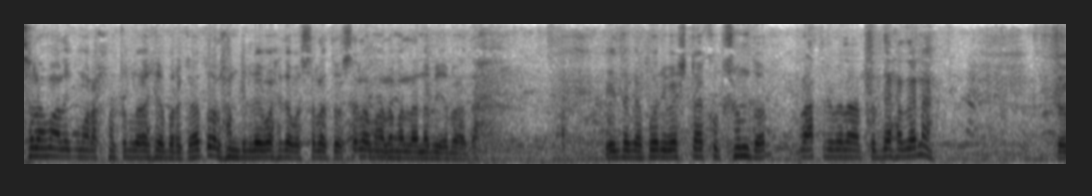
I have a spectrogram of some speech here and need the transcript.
আসসালামু আলাইকুম রহমতুল্লাহ বরকাত আলহামদুলিল্লাহ ওয়াহিদ ওসালাত ওসালাম আলম আল্লাহ নবী আবাদা এই জায়গার পরিবেশটা খুব সুন্দর। রাত্রিবেলা তো দেখা যায় না। তো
